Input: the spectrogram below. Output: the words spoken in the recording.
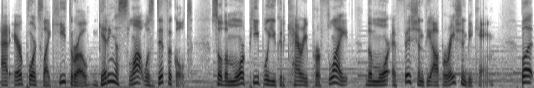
At airports like Heathrow, getting a slot was difficult, so the more people you could carry per flight, the more efficient the operation became. But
